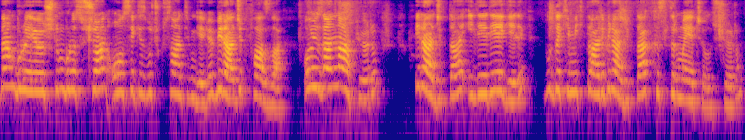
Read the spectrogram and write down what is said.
Ben burayı ölçtüm. Burası şu an 18,5 santim geliyor. Birazcık fazla. O yüzden ne yapıyorum? Birazcık daha ileriye gelip buradaki miktarı birazcık daha kıstırmaya çalışıyorum.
